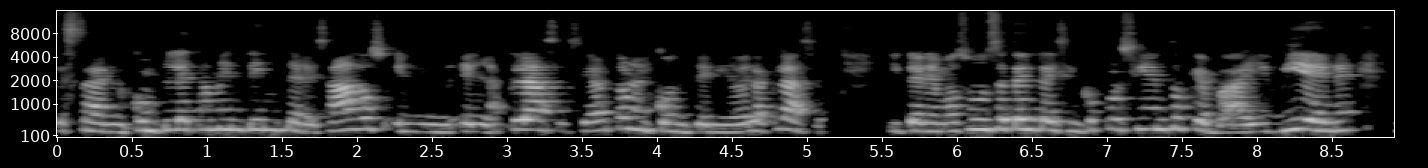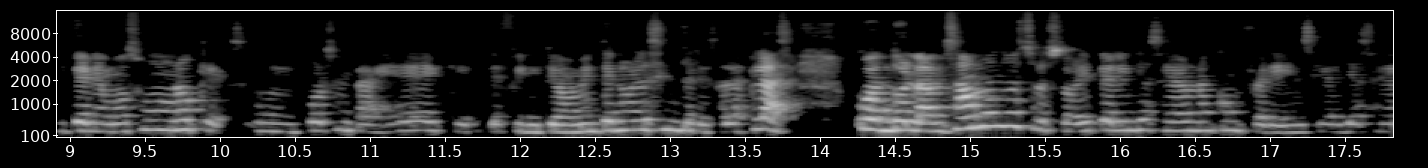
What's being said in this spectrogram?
están completamente interesados en, en, la clase, ¿cierto? En el contenido de la clase. Y tenemos un 75% que va y viene y tenemos uno que es un porcentaje que definitivamente no les interesa la clase. Cuando lanzamos nuestro storytelling, ya sea en una conferencia, ya sea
